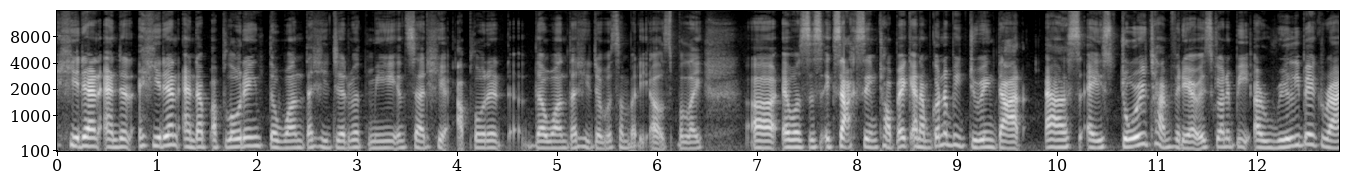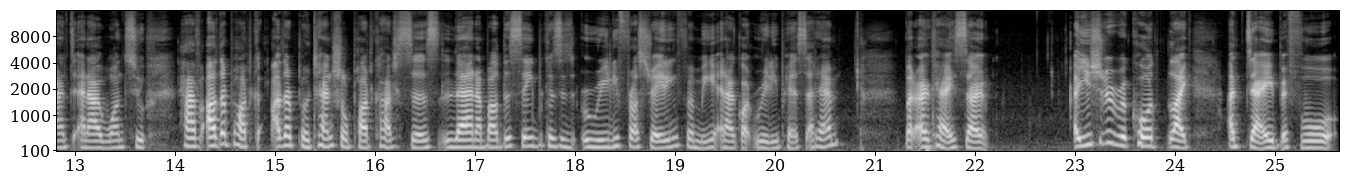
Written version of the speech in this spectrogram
he didn't ended he didn't end up uploading the one that he did with me. Instead he uploaded the one that he did with somebody else. But like uh it was this exact same topic and i'm gonna be doing that as a story time video. It's gonna be a really big rant and i want to have other pod other potential podcasters learn about this thing because it's really frustrating for me and i got really pissed at him. But okay so i usually record like a day before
